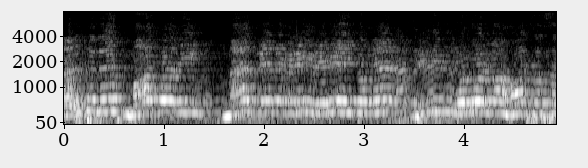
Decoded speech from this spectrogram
அடுத்தது மார்வாரி மேட்ச் கேட்டகரி ரெடி ஆயிக்கோங்க. ரிங்கிங் கொண்டு வரலாம் ஹார்ஸஸ்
